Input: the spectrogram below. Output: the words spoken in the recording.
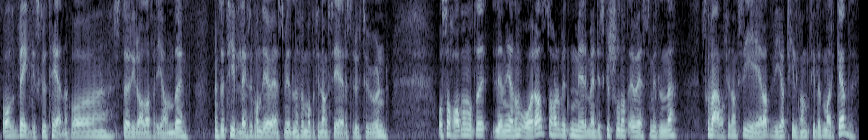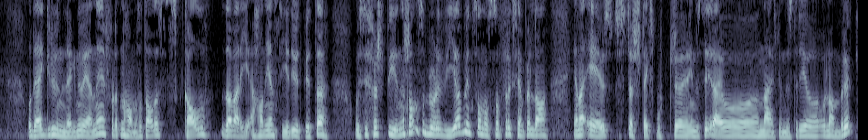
og at begge skulle tjene på større grad av frihandel. Mens i tillegg så kom de EØS-midlene for å finansiere strukturen. Og så har man måtte, Gjennom åra har det blitt en mer og mer diskusjon at EØS-midlene skal være med å finansiere at vi har tilgang til et marked. Og det er jeg grunnleggende uenig i, for at en handelsavtale skal da være, han gjensidig utbytte. Og Hvis vi først begynner sånn, så burde vi ha begynt sånn også. For da en av EUs største eksportindustrier er jo næringsmiddelindustri og, og landbruk.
